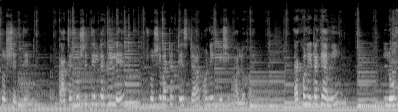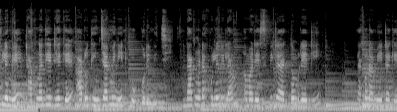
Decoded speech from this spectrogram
সর্ষের তেল। কাঁচা সর্ষের তেলটা দিলে সর্ষে বাটার টেস্টটা অনেক বেশি ভালো হয়। এখন এটাকে আমি লো ফ্লেমে ঢাকনা দিয়ে ঢেকে আরও তিন চার মিনিট কুক করে নিচ্ছি। ঢাকনাটা খুলে নিলাম, আমার রেসিপিটা একদম রেডি এখন আমি এটাকে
